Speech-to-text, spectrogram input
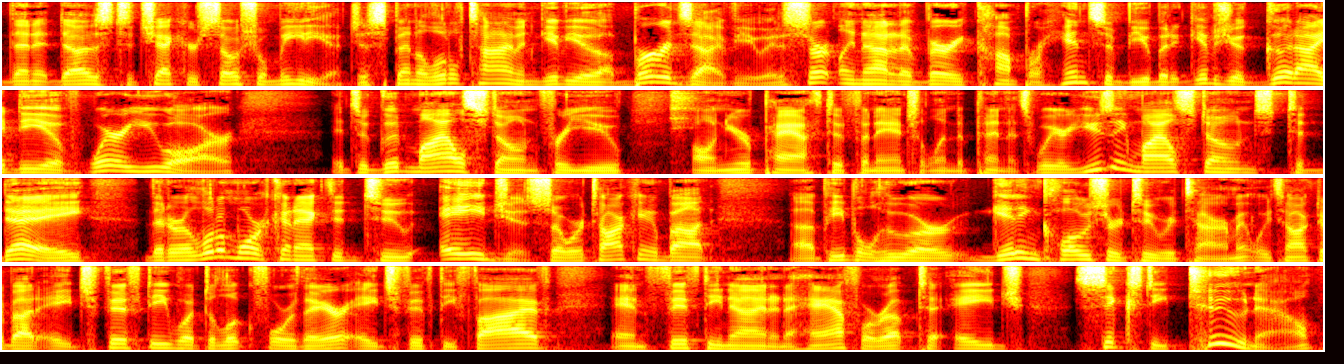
than it does to check your social media. Just spend a little time and give you a bird's eye view. It is certainly not a very comprehensive view, but it gives you a good idea of where you are. It's a good milestone for you on your path to financial independence. We are using milestones today that are a little more connected to ages. So we're talking about uh, people who are getting closer to retirement. We talked about age 50, what to look for there, age 55 and 59 and a half. We're up to age 62 now.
